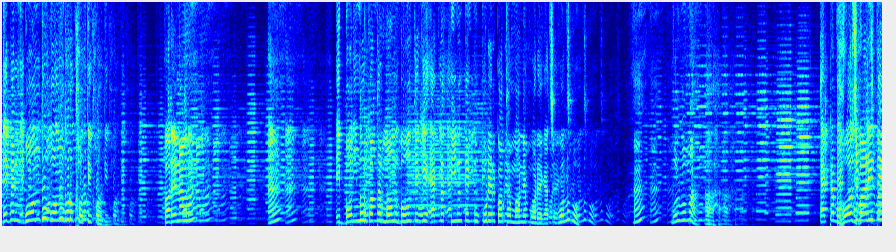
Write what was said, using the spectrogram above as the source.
দেখবেন বন্ধু বন্ধুর ক্ষতি করে। না হ্যাঁ? এই বন্ধুর কথা মন বলতে গিয়ে একটা তিনটে কুকুরের কথা মনে পড়ে গেছে, বলব? হ্যাঁ? বলব মা? একটা ভোজ বাড়িতে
